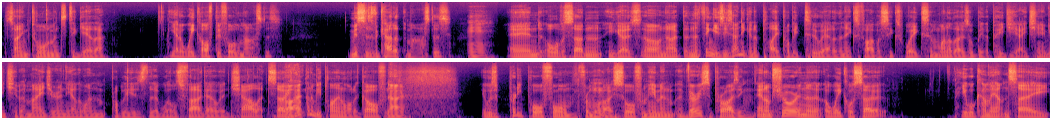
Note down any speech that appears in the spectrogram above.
the same tournaments together. He had a week off before the Masters, misses the cut at the Masters, Mm. and all of a sudden he goes, "Oh no!" And the thing is, he's only going to play probably two out of the next five or six weeks, and one of those will be the PGA Championship, a major, and the other one probably is the Wells Fargo and Charlotte. So he's not going to be playing a lot of golf No, it was pretty poor form from Mm. what I saw from him and very surprising. And I'm sure in a, a week or so, he will come out and say,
